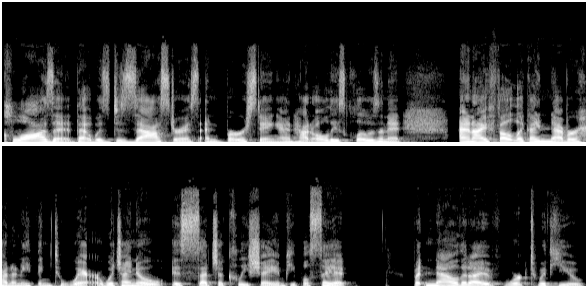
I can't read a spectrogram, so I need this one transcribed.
closet that was disastrous and bursting and had all these clothes in it. And I felt like I never had anything to wear, which I know is such a cliche and people say it. But now that I've worked with you,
